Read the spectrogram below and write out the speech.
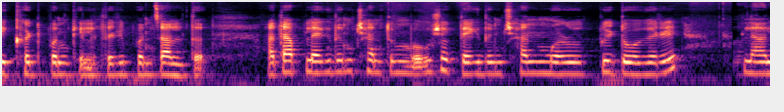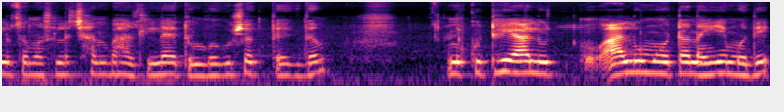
तिखट पण केलं तरी पण चालतं. आता आपलं एकदम छान तुम्ही बघू शकता एकदम छान मळून पीठ वगैरे आपला आलूचा मसाला छान भाजलेला आहे तुम्ही बघू शकता एकदम. आणि कुठेही आलू आलू मोठा नाही आहे मध्ये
